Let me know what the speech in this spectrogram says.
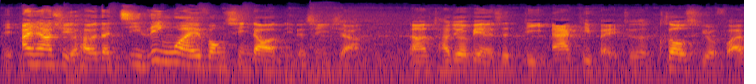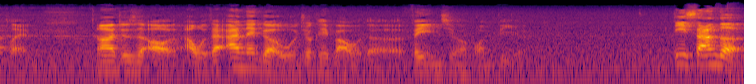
你按下去以后，他会再寄另外一封信到你的信箱，然后它就会变成是 deactivate，就是 close your flight plan。啊，就是哦啊，我在按那个，我就可以把我的飞行计划关闭了。第三个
